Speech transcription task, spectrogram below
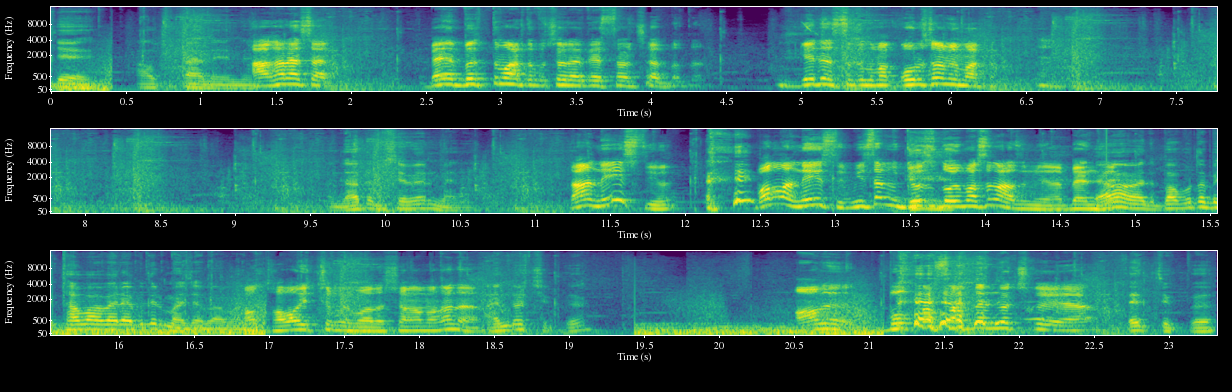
2 6 tane indi. Arkadaşlar ben bıktım artık bu şöyle destan çatladı. Gene sıkıldım bak konuşamıyorum artık. Daha da bir şey vermedi. Daha ne istiyorsun? Vallahi ne istiyorsun? İnsanın gözü doyması lazım ya bence. Devam et. Bak burada bir tava verebilir mi acaba bana? Al tava hiç çıkmıyor bu arada şaka maka da. M4 çıktı. Abi boktan saklanınca çıkıyor ya. Set çıktı.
